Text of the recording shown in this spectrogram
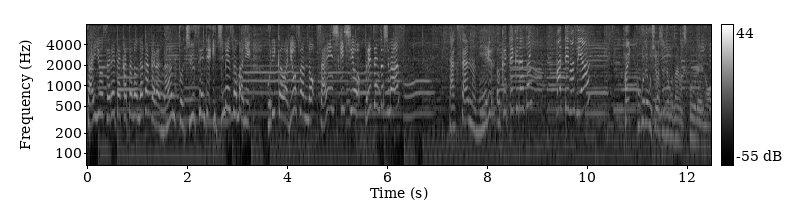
採用された方の中からなんと抽選で1名様に堀川亮さんのサイン色紙をプレゼントします。たくさんのメール送ってください。待ってますよ。はいここでお知らせでございます。恒例の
